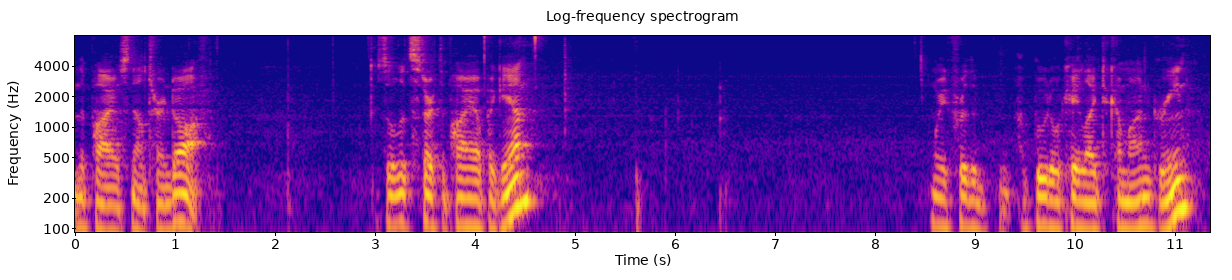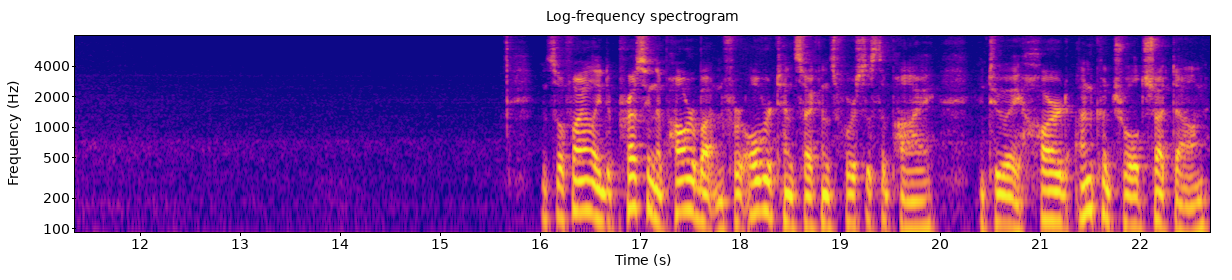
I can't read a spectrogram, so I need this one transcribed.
And the Pi is now turned off. So let's start the Pi up again. Wait for the boot OK light to come on, green. And so finally, depressing the power button for over 10 seconds forces the Pi into a hard, uncontrolled shutdown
